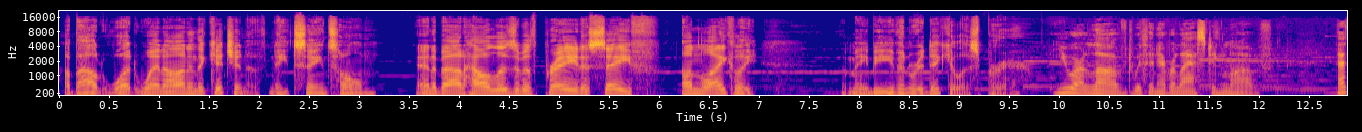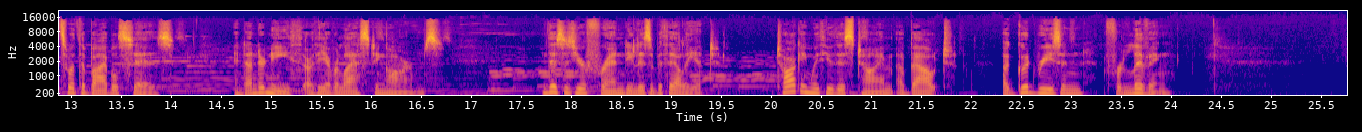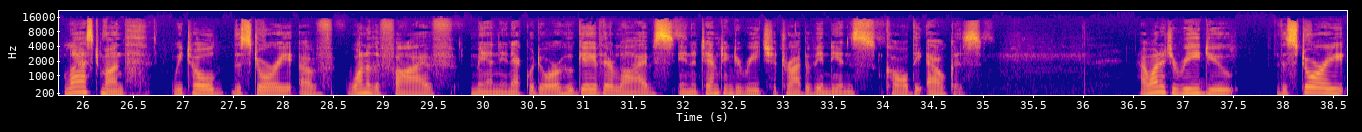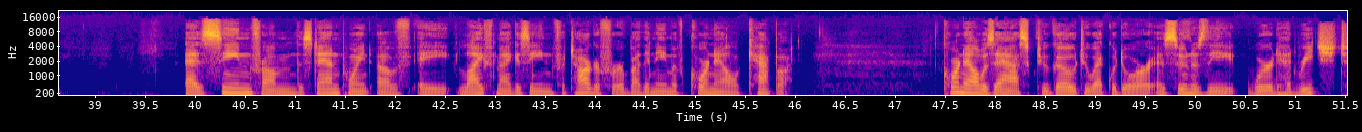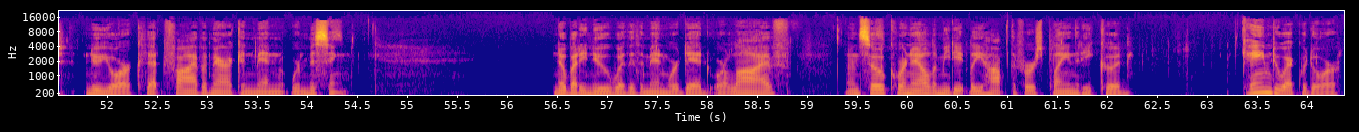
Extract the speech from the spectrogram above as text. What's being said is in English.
about what went on in the kitchen of Nate Saint's home, and about how Elisabeth prayed a safe, unlikely, maybe even ridiculous prayer. You are loved with an everlasting love. That's what the Bible says. And underneath are the everlasting arms. This is your friend Elisabeth Elliot, talking with you this time about a good reason for living. Last month, we told the story of one of the five men in Ecuador who gave their lives in attempting to reach a tribe of Indians called the Aucas. I wanted to read you the story as seen from the standpoint of a Life magazine photographer by the name of Cornell Capa. Cornell was asked to go to Ecuador as soon as the word had reached New York that five American men were missing. Nobody knew whether the men were dead or alive, and so Cornell immediately hopped the first plane that he could, came to Ecuador,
